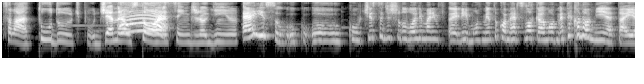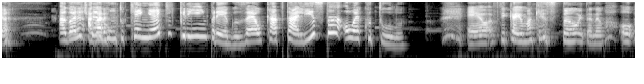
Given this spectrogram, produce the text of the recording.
sei lá, tudo, tipo, general é. store, assim, de joguinho. É isso, o, o cultista de Chululu, ele, ele movimenta o comércio local, movimenta a economia, tá aí, ó. Agora eu te Agora... pergunto, quem é que cria empregos? É o capitalista ou é Cutulo? É, fica aí uma questão, entendeu? Ou,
